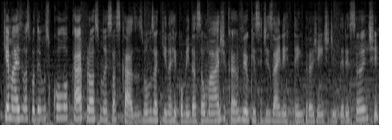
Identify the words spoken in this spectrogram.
O que mais nós podemos colocar próximo a essas casas? Vamos aqui na recomendação mágica, ver o que esse designer tem pra gente de interessante.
